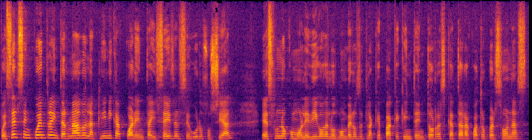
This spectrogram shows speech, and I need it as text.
Pues él se encuentra internado en la clínica 46 del Seguro Social. Es uno, como le digo, de los bomberos de Tlaquepaque que intentó rescatar a cuatro personas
